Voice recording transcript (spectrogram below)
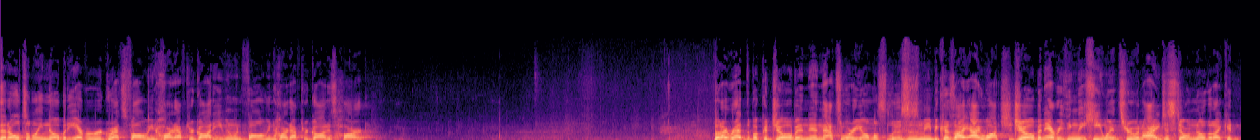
That ultimately nobody ever regrets following hard after God, even when following hard after God is hard. But I read the book of Job, and, and that's where he almost loses me because I, I watched Job and everything that he went through, and I just don't know that I could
